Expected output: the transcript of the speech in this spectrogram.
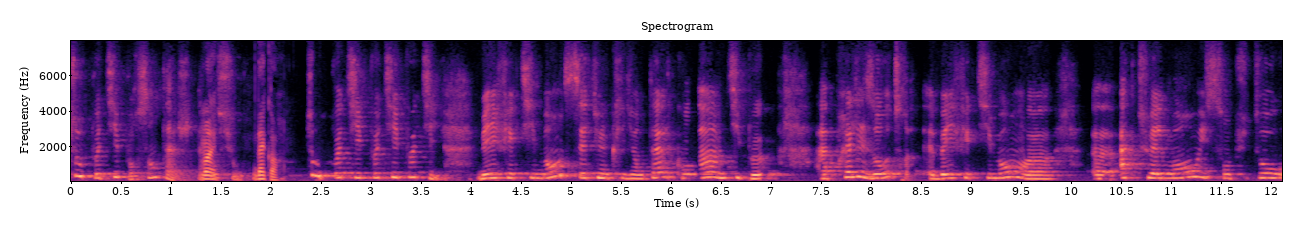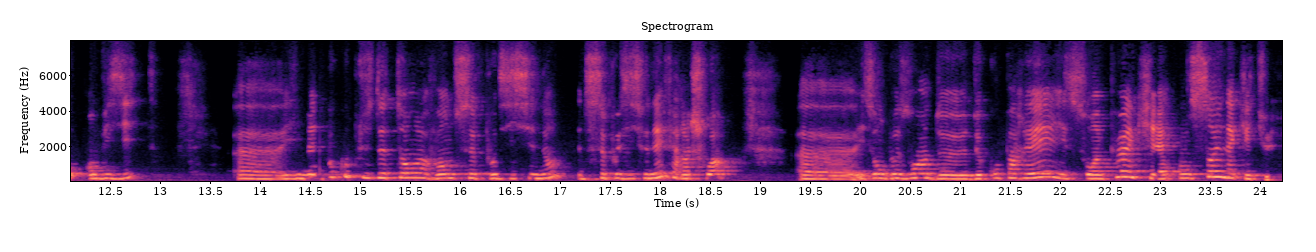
tout petit pourcentage. Attention. d'accord. Tout petit, petit, petit. Mais effectivement, c'est une clientèle qu'on a un petit peu. Après les autres, eh ben, effectivement, euh, euh, actuellement, ils sont plutôt en visite. Euh, ils mettent beaucoup plus de temps avant de se positionner, de se positionner faire un choix. ils ont besoin de, de, comparer, ils sont un peu inquiets. On sent une inquiétude.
